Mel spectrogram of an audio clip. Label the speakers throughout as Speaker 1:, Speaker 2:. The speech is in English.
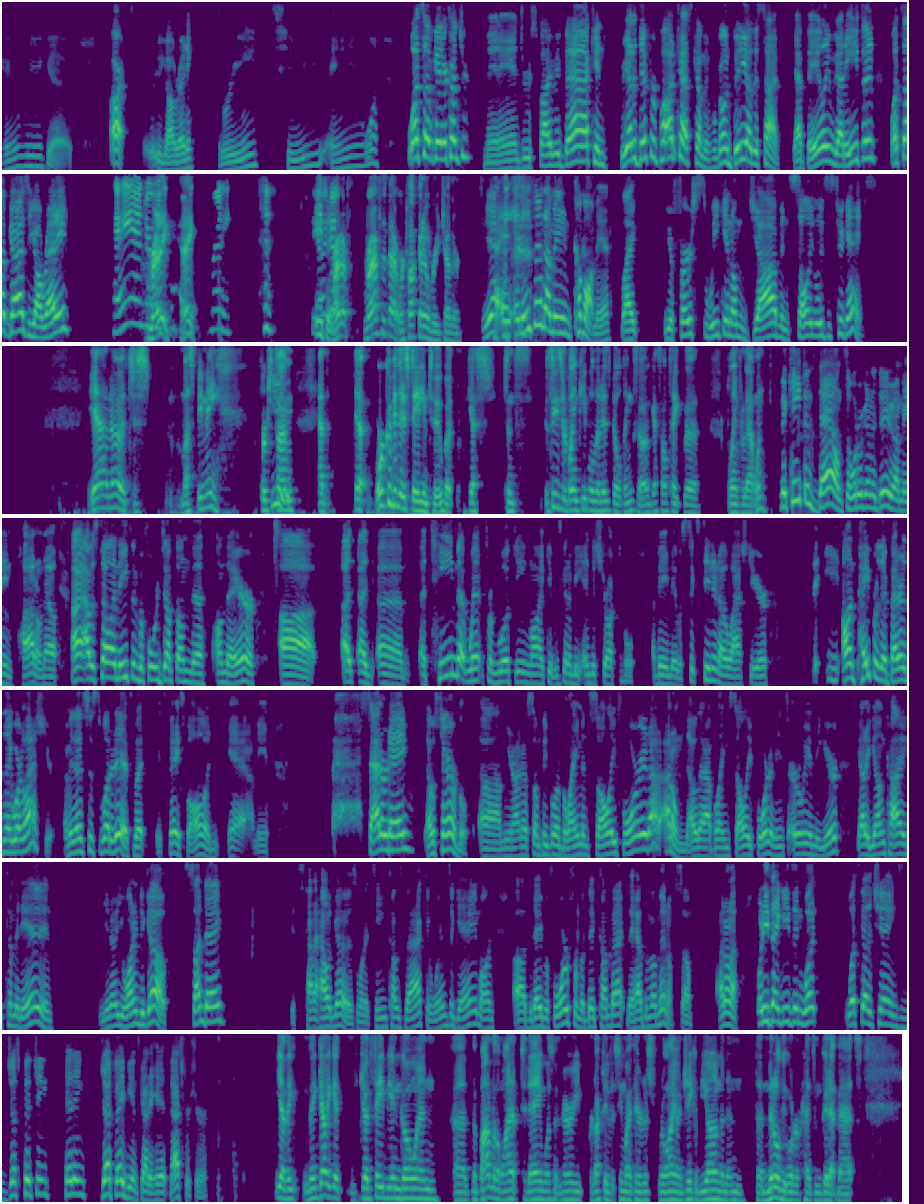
Speaker 1: here we go. All right, y'all ready? Three, two, and one. What's up, Gator Country? Man, Andrew Spivey back, and we got a different podcast coming. We're going video this time. We got Bailey, we got Ethan. What's up, guys? Are y'all ready?
Speaker 2: Hey, Andrew.
Speaker 3: I'm ready. Hey.
Speaker 2: I'm ready.
Speaker 1: Ethan.
Speaker 3: Right off, right off the bat, we're talking over each other.
Speaker 1: Yeah, and, and Ethan, I mean, come on, man. Like your first weekend on the job, and Sully loses two games.
Speaker 3: Yeah, I know. it just must be me. First time at yeah, or it could be the stadium too, but I guess since it's easier to blame people than it is building, so I guess I'll take the blame for that one.
Speaker 1: McKethan's down, so what are we gonna do? I mean, I don't know. I, I was telling Ethan before we jumped on the on the air, uh, a, a, a, a team that went from looking like it was going to be indestructible. I mean, it was 16 and 0 last year. On paper, they're better than they were last year. I mean, that's just what it is. But it's baseball, and yeah, I mean, Saturday that was terrible. Um, you know, I know some people are blaming Sully for it. I, I don't know that I blame Sully for it. I mean, it's early in the year. You got a young guy coming in, and you know, you want him to go. Sunday, it's kind of how it goes. When a team comes back and wins a game on uh, the day before from a big comeback, they have the momentum. So I don't know. What do you think, Ethan? What what's got to change? Is it just pitching, hitting? Jud Fabian's got to hit, that's for sure.
Speaker 3: Yeah, they they got to get Jud Fabian going. Uh, the bottom of the lineup today wasn't very productive. It seemed like they were just relying on Jacob Young, and then the middle of the order had some good at bats.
